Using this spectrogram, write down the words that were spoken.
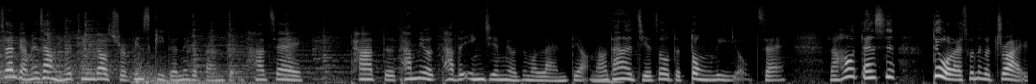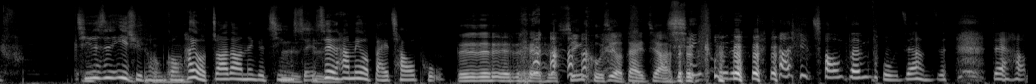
虽然表面上你会听到 Stravinsky 的那个版本，他在他的他没有他的音阶没有这么蓝调，然后嗯。他的节奏的动力有在，然后但是对我来说那个 drive 其实是异曲同工，他有抓到那个精髓，所以他没有白抄谱，对对对对对对，辛苦是有代价的辛。苦的他去抄分谱这样子。对，好，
